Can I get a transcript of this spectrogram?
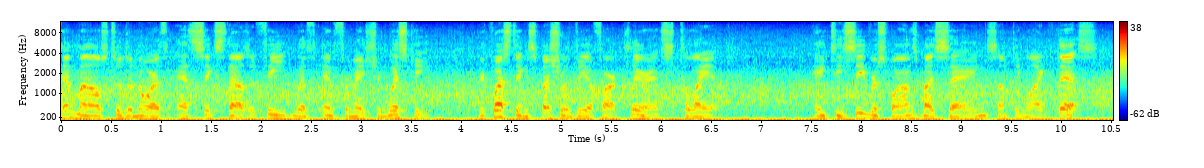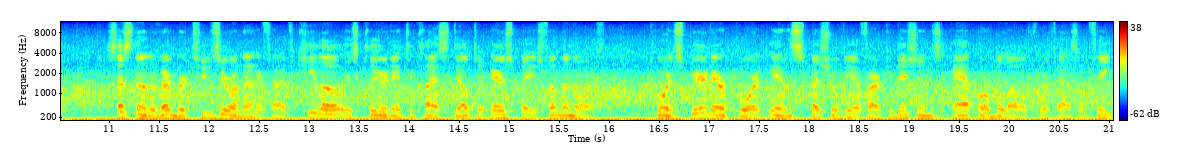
10 miles to the north at 6,000 feet with Information Whiskey, requesting special VFR clearance to land. ATC responds by saying something like this. Cessna November 2095 Kilo is cleared into Class Delta airspace from the north towards Spirit Airport in special VFR conditions at or below 4,000 feet.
